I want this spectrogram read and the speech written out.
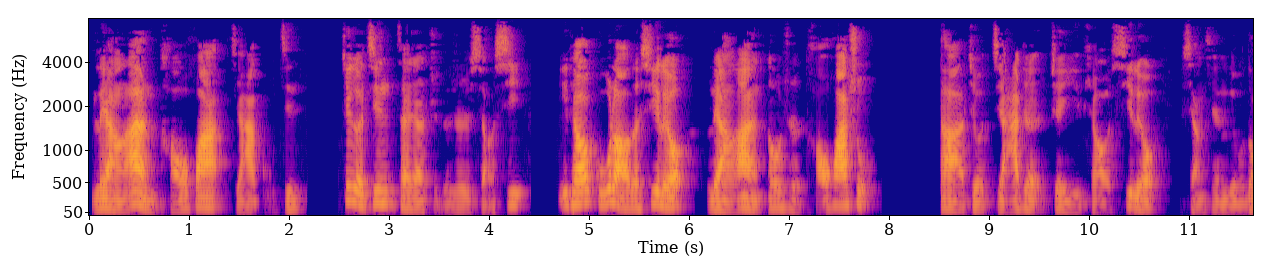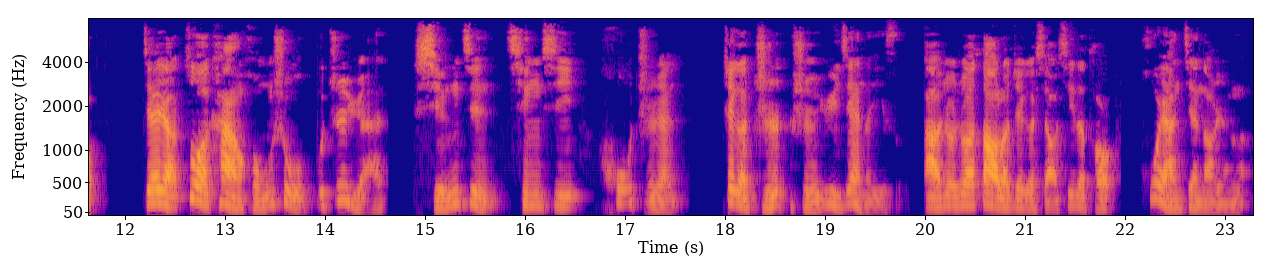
两岸桃花夹古今，这个今在这指的就是小溪，一条古老的溪流，两岸都是桃花树，啊，就夹着这一条溪流向前流动。接着，坐看红树不知远，行尽清溪忽值人。这个值是遇见的意思啊，就是说到了这个小溪的头，忽然见到人了。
